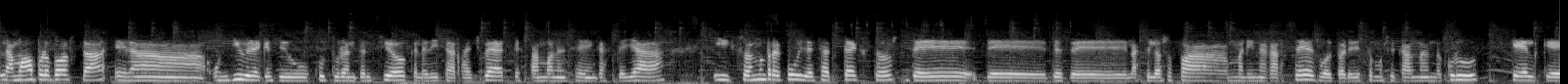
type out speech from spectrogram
la meva proposta era un llibre que es diu Cultura en tensió, que l'edita Raixberg, que està en valencià i en castellà, i són un recull de set textos de, de, des de la filòsofa Marina Garcés o el periodista musical Nando Cruz, que el que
